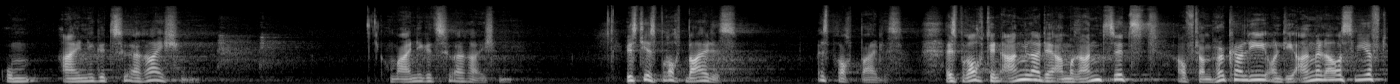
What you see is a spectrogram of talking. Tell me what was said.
um einige zu erreichen. Um einige zu erreichen. Wisst ihr, es braucht beides. Es braucht beides. Es braucht den Angler, der am Rand sitzt, auf dem Höckerli und die Angel auswirft.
